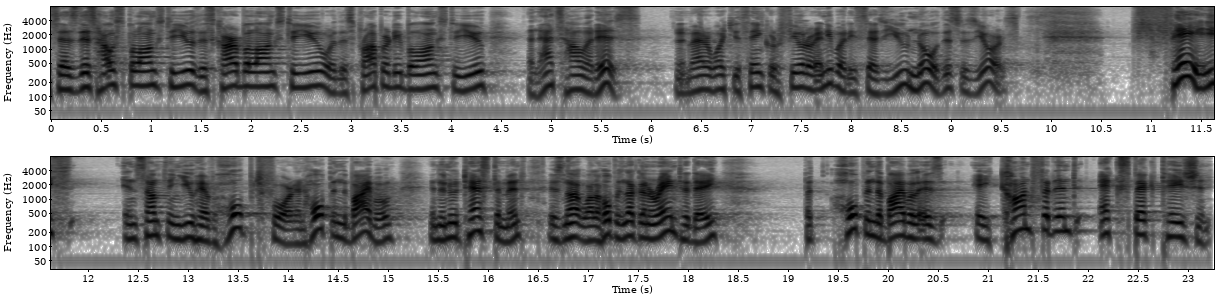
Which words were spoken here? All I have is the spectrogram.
It says, This house belongs to you, this car belongs to you, or this property belongs to you. And that's how it is. No matter what you think or feel or anybody says, you know this is yours. Faith in something you have hoped for, and hope in the Bible, in the New Testament, is not, well, I hope it's not going to rain today, but hope in the Bible is a confident expectation.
